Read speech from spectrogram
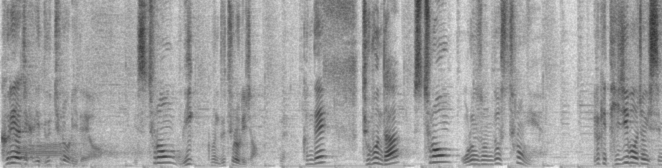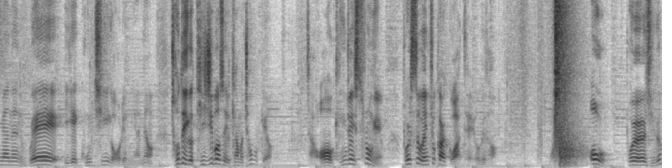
그래야지 그게 뉴트럴이 돼요. 스트롱, 윅 그러면 뉴트럴이죠. 네. 근데 두 분 다 스트롱, 오른손도 스트롱이에요. 이렇게 뒤집어져 있으면은 왜 이게 공치기가 어렵냐면 저도 이거 뒤집어서 이렇게 한번 쳐볼게요. 자, 어 굉장히 스트롱해요. 벌써 왼쪽 갈 것 같아 여기서. 오 보여요 지금?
